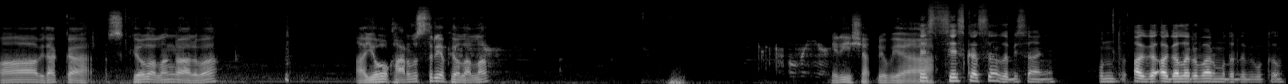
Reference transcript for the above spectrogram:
Aa bir dakika. Sıkıyorlar lan galiba. Ha yok harvester yapıyorlar lan. Nereye işaretliyor bu ya? Ses, ses katsanıza bir saniye. Bunun aga, agaları var mıdır da bir bakalım.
